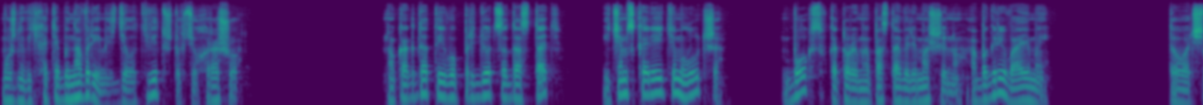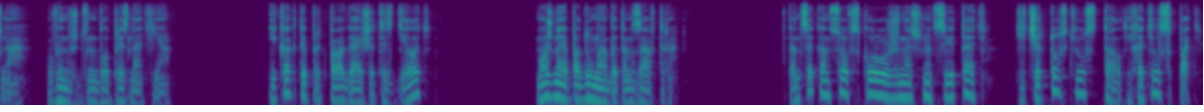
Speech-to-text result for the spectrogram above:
Можно ведь хотя бы на время сделать вид, что все хорошо. Но когда-то его придется достать, и чем скорее, тем лучше. Бокс, в который мы поставили машину, обогреваемый. Точно, вынужден был признать я. И как ты предполагаешь это сделать? Можно я подумаю об этом завтра? В конце концов, скоро уже начнет светать. Я чертовски устал и хотел спать.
